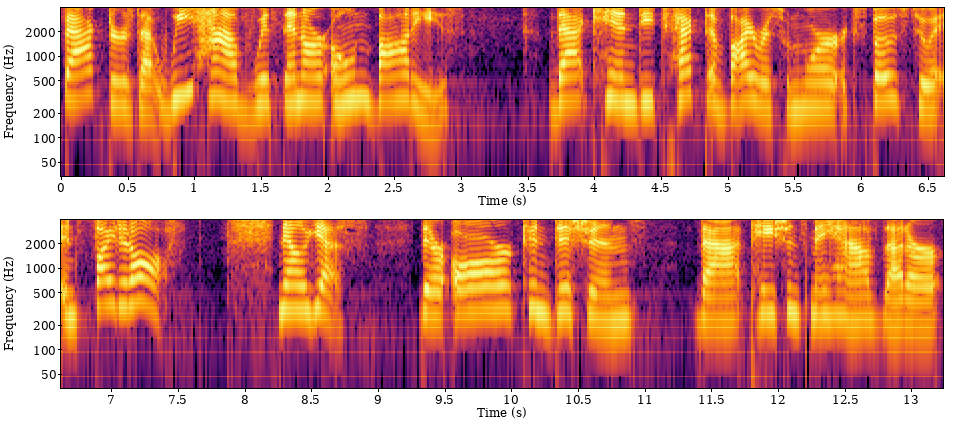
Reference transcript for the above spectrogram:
factors that we have within our own bodies that can detect a virus when we're exposed to it and fight it off. Now, yes, there are conditions that patients may have that are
